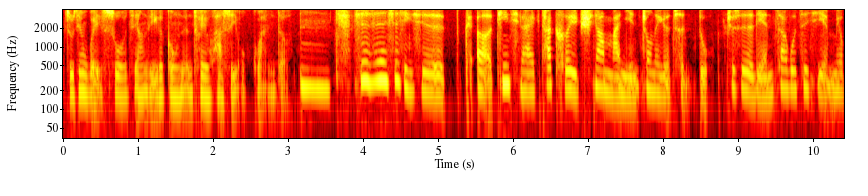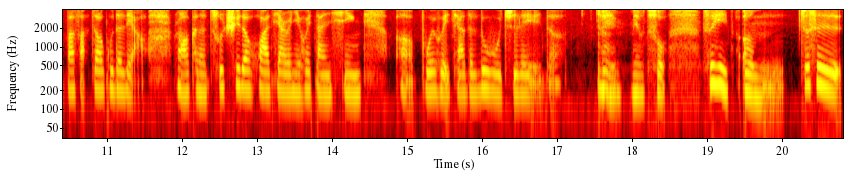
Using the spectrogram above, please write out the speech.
逐渐萎缩这样的一个功能退化是有关的。嗯，其实这件事情其实呃听起来它可以去到蛮严重的一个程度，就是连照顾自己也没有办法照顾得了，然后可能出去的话，家人也会担心，呃，不会回家的路之类的。对，没有错。所以，嗯，就是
